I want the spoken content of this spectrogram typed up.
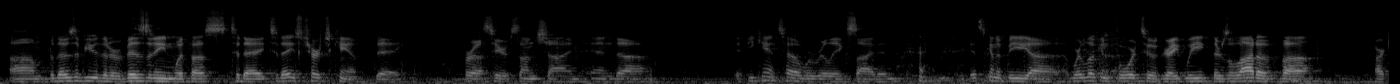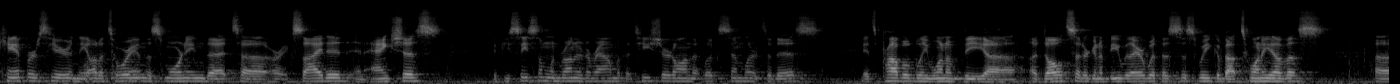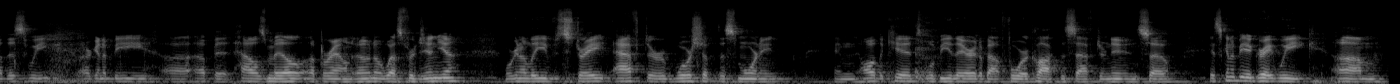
Um, for those of you that are visiting with us today, today's church camp day for us here at Sunshine. And uh, if you can't tell, we're really excited. it's going to be, uh, we're looking forward to a great week. There's a lot of uh, our campers here in the auditorium this morning that uh, are excited and anxious. If you see someone running around with a t shirt on that looks similar to this, it's probably one of the uh, adults that are going to be there with us this week. About 20 of us uh, this week are going to be uh, up at Howes Mill, up around Ona, West Virginia. We're going to leave straight after worship this morning, and all the kids will be there at about 4 o'clock this afternoon. So it's going to be a great week. Um,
